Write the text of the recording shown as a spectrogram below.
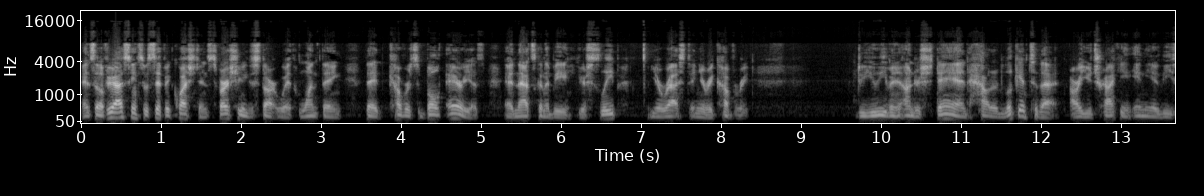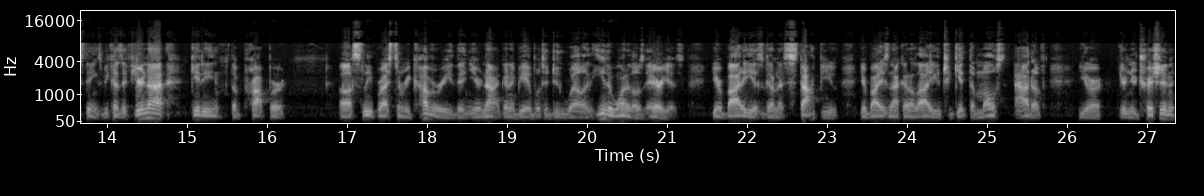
And so if you're asking specific questions, first you need to start with one thing that covers both areas, and that's going to be your sleep, your rest, and your recovery. Do you even understand how to look into that? Are you tracking any of these things? Because if you're not getting the proper uh, sleep, rest, and recovery, then you're not going to be able to do well in either one of those areas. Your body is going to stop you. Your body's not going to allow you to get the most out of your your nutrition,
